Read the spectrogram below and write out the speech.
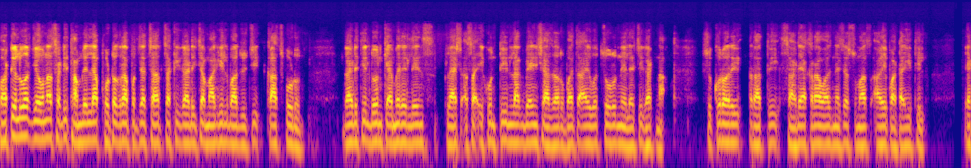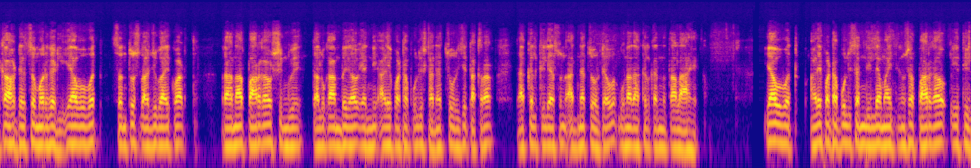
हॉटेलवर जेवणासाठी थांबलेल्या फोटोग्राफरच्या चारचाकी गाडीच्या मागील बाजूची काच फोडून गाडीतील दोन कॅमेरे लेन्स फ्लॅश असा एकूण तीन लाख ब्याऐंशी हजार रुपयाचा ऐवज चोरून नेल्याची घटना. शुक्रवारी रात्री साडे अकरा वाजण्याच्या सुमारास आळेपाटा येथील एका हॉटेलसमोर घडली. याबाबत संतोष राजू गायकवाड राहणार पारगाव शिंगवे तालुका आंबेगाव यांनी आळेपाटा पोलीस ठाण्यात चोरीची तक्रार दाखल केली असून अज्ञात चोरट्यावर गुन्हा दाखल करण्यात आला आहे. याबाबत आळेपाटा पोलिसांनी दिलेल्या माहितीनुसार पारगाव येथील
